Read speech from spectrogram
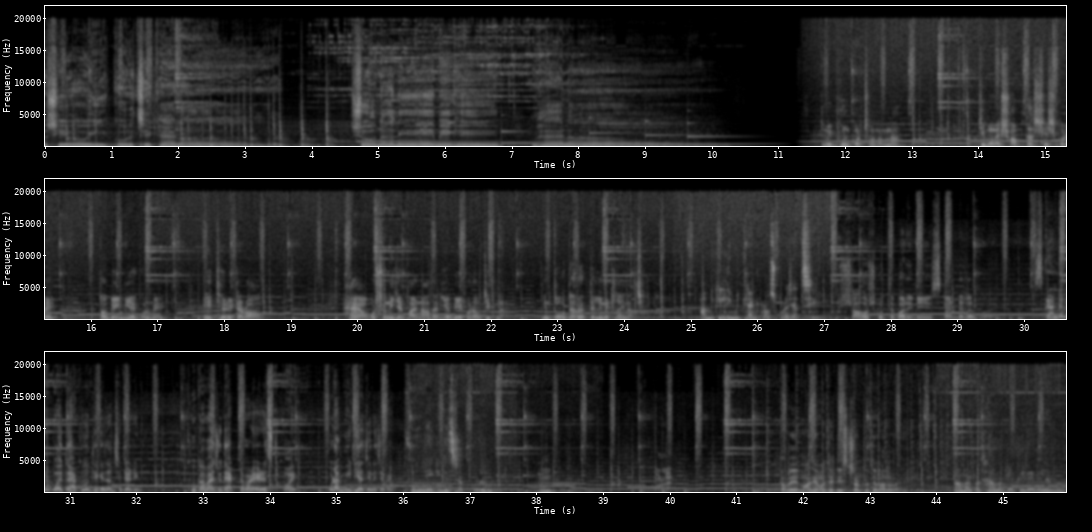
আকাশে ওই করছে খেলা। সোনালি মেঘের ভেলা। তুমি ভুল করছ অনন্যা। জীবনে সব কাজ শেষ করে তবেই বিয়ে করবে। এই থিওরিটা রং। হ্যাঁ অবশ্য নিজের পায়ে না দাঁড়িয়ে বিয়ে করা উচিত না কিন্তু ওটারও একটা লিমিট লাইন আছে। আমি কি লিমিট লাইন ক্রস করে যাচ্ছি? সাহস করতে পারিনি স্ক্যান্ডালের ভয়। স্ক্যান্ডালের ভয় তো এখনও থেকে যাচ্ছে ড্যাডি। খোকাবাই যদি একটাবার অ্যারেস্ট হয় পুরা মিডিয়া জেনে যাবে। ফোন দিয়ে কি ডিস্টার্ব করলাম? হুম। তবে মাঝে মাঝে ডিস্টার্ব হতে ভালো লাগে। আমার কথা আমাকে ফিরিয়ে দিলেন না।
